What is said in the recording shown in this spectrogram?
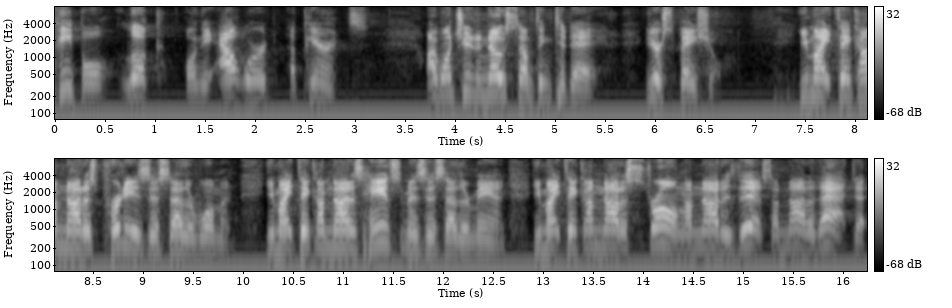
People look on the outward appearance. I want you to know something today. You're spatial. You might think I'm not as pretty as this other woman. You might think I'm not as handsome as this other man. You might think I'm not as strong. I'm not as this. I'm not as that.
